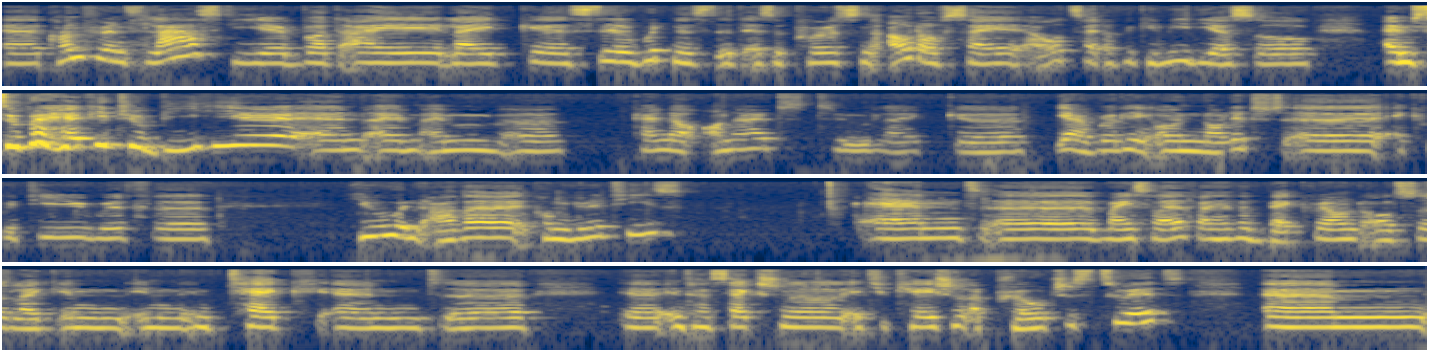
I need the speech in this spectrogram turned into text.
uh, conference last year, but I like uh, still witnessed it as a person out of side, outside of Wikimedia. So I'm super happy to be here, and I'm I'm uh, kind of honored to like uh, yeah working on knowledge uh, equity with uh, you and other communities. And uh, myself i have a background also like in in, in tech and uh, uh, intersectional educational approaches to it. Um,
